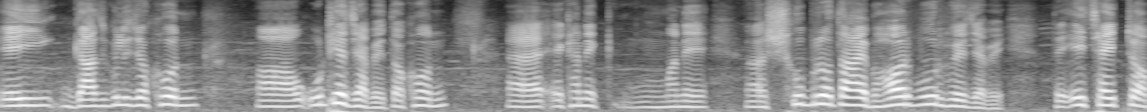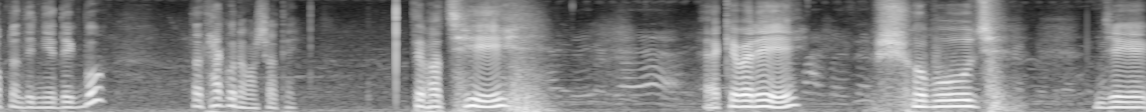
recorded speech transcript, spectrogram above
এই গাছগুলি যখন উঠে যাবে তখন এখানে মানে শুভ্রতায় ভরপুর হয়ে যাবে। তো এই সাইডটাও আপনাদের নিয়ে দেখব। তা থাকুন আমার সাথে। দেখতে পাচ্ছি একেবারে সবুজ যে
